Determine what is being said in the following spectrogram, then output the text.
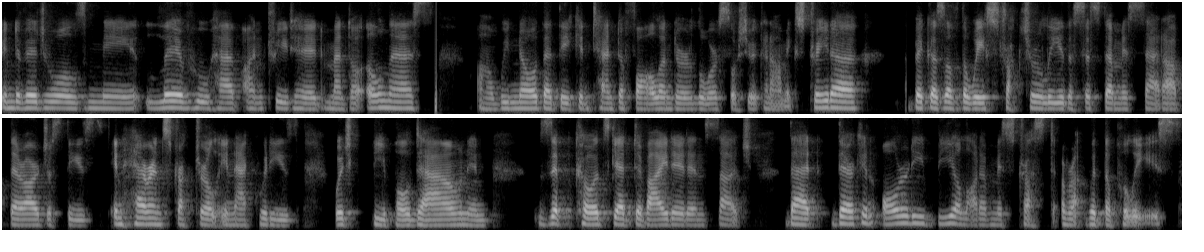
individuals may live who have untreated mental illness, uh, we know that they can tend to fall under lower socioeconomic strata because of the way structurally the system is set up. There are just these inherent structural inequities which people down and zip codes get divided and such that there can already be a lot of mistrust with the police.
